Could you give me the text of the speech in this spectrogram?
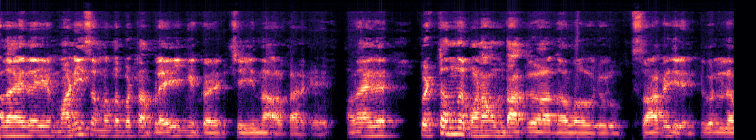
അതായത് മണി സംബന്ധപ്പെട്ട പ്ലേയിങ് ഒക്കെ ചെയ്യുന്ന ആൾക്കാരൊക്കെ അതായത് പെട്ടെന്ന് പണം ഉണ്ടാക്കുക എന്നുള്ള ഒരു സാഹചര്യം ഇവരുടെ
